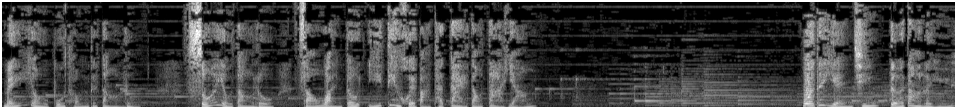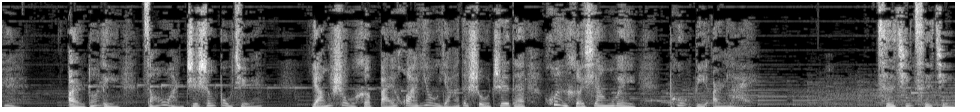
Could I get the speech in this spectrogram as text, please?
没有不同的道路。所有道路早晚都一定会把它带到大洋。我的眼睛得到了愉悦，耳朵里早晚之声不绝，杨树和白桦幼芽的树枝的混合香味扑鼻而来。此情此景，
